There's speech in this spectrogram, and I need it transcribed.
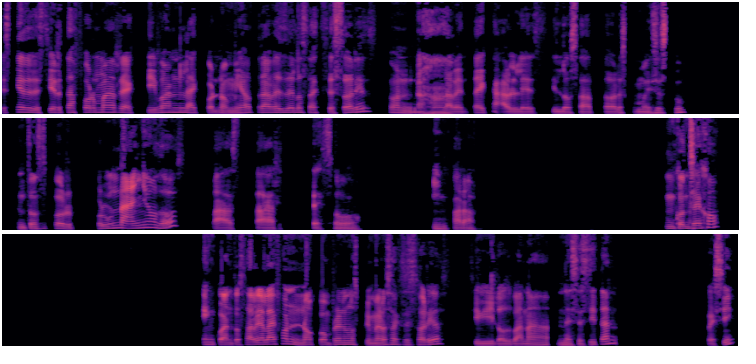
es que de cierta forma reactivan la economía otra vez de los accesorios con Ajá. la venta de cables y los adaptadores, como dices tú. Entonces, por, por un año o dos va a estar eso imparable. Un consejo. En cuanto salga el iPhone, no compren los primeros accesorios. Si los van a necesitan, pues sí.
